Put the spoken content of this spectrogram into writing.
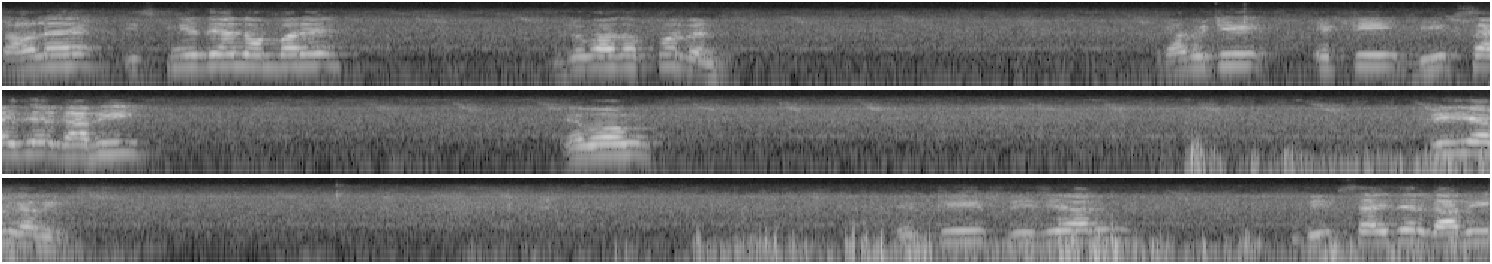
তাহলে স্ক্রিনে দেওয়া নম্বরে যোগাযোগ করবেন। গাভীটি একটি বিগ সাইজের গাভী এবং ফ্রিজিয়ান গাভী। একটি ফ্রিজিয়ান বিগ সাইজের গাভী।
